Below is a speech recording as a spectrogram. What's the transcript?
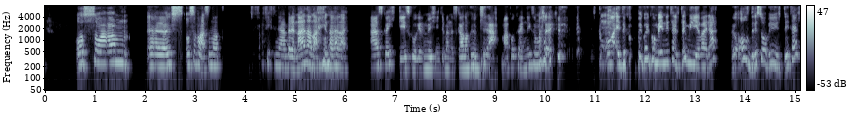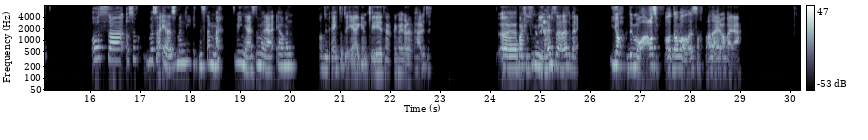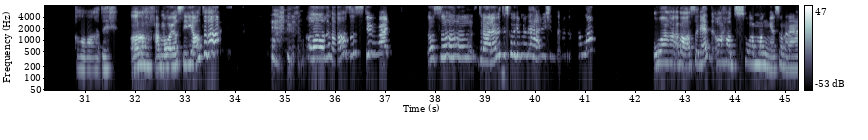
Og så, um, uh, og så var jeg sånn at jeg fikk den jeg bare nei, nei, nei, nei, nei. Jeg skal ikke i skogen med ukjente mennesker. De kan jo drepe meg på kvelden, liksom. Eller? Og edderkopper kan komme inn i teltet. Mye verre. Jeg har jo aldri sovet ute i telt. Og så, og så, men så er det som en liten stemme som inni her som bare Ja, men ja, du vet at du egentlig trenger å gjøre det her, vet du. Uh, I for min del så er det bare Ja, du må altså, Og da var det satt jeg der og bare Fader. Åh, jeg må jo si ja til det! Å, det var så skummelt! Og så drar jeg ut i skogen med det her ukjente menneskene. Og jeg var så redd, og jeg hadde så mange sånne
